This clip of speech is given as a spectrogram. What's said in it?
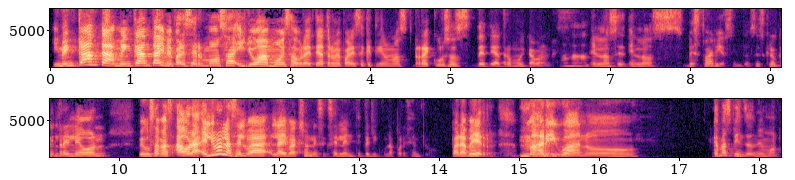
Y me encanta, me encanta y me parece hermosa y yo amo esa obra de teatro, me parece que tiene unos recursos de teatro muy cabrones Ajá. en los, en los vestuarios. Entonces creo que el Rey León me gusta más. Ahora, el libro de la selva live action es excelente película, por ejemplo. Para ver, marihuano. ¿Qué más piensas, mi amor?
